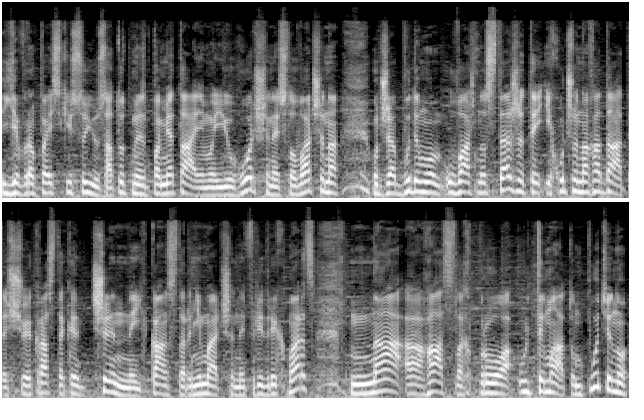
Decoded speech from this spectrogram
Європейський Союз. А тут ми пам'ятаємо і Угорщина, і Словаччина. Отже, будемо уважно стежити. І хочу нагадати, що якраз таки чинний канцлер Німеччини Фрідріх Мерц на е, гаслах про ультиматум Путіну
